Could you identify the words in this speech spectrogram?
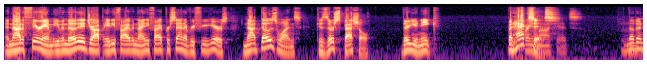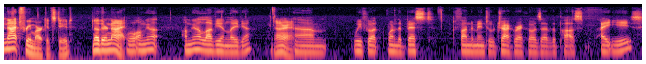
and not Ethereum, even though they drop 85 and 95% every few years. Not those ones because they're special, they're unique. But Hex is. No, they're not free markets, dude. No, they're not. Well, I'm gonna I'm gonna love you and leave you. All right. Um, we've got one of the best fundamental track records over the past eight years.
